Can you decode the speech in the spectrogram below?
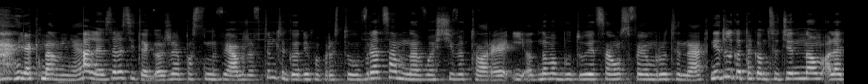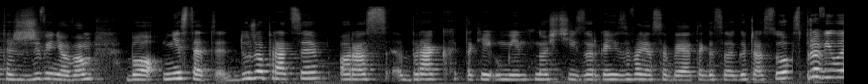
jak na mnie. Ale z racji tego, że postanowiłam, że w tym tygodniu po prostu wracam na właściwe tory i od nowa buduję całą swoją rutynę. Nie tylko taką codzienną, ale też żywieniową, bo niestety dużo pracy oraz brak takiej umiejętności zorganizowania sobie tego całego czasu sprawiły,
